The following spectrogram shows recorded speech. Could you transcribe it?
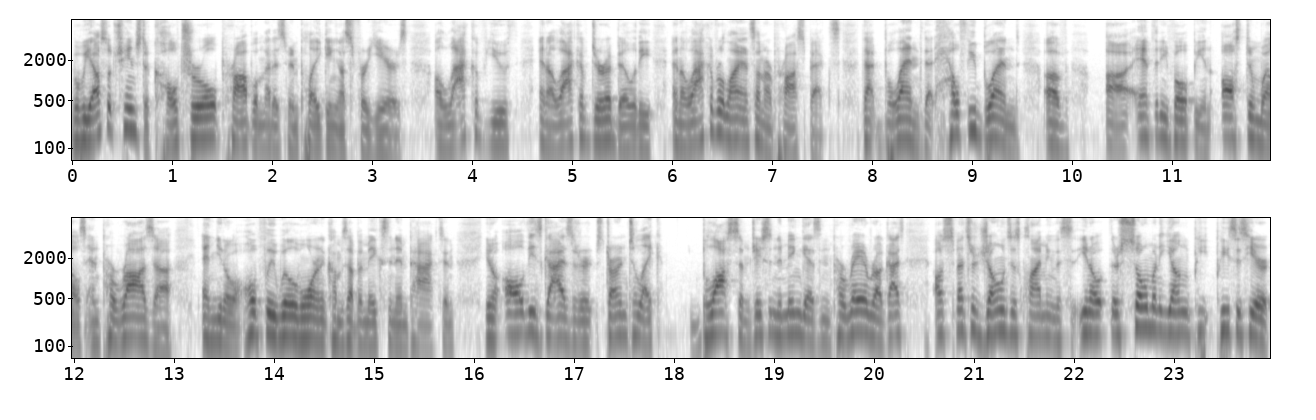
But we also changed a cultural problem that has been plaguing us for years a lack of youth and a lack of durability and a lack of reliance on our prospects. That blend, that healthy blend of uh, Anthony Volpe and Austin Wells and Peraza, and you know, hopefully Will Warren comes up and makes an impact, and you know, all these guys that are starting to like blossom Jasson Dominguez and Pereira, guys. Oh, Spencer Jones is climbing this. You know, there's so many young pieces here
